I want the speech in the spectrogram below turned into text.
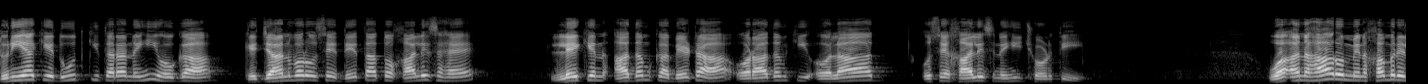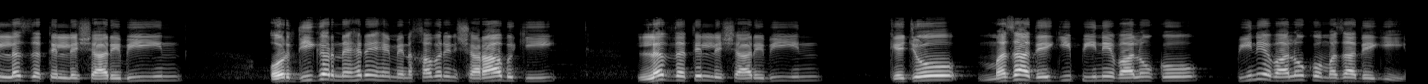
دنیا کے دودھ کی طرح نہیں ہوگا کہ جانور اسے دیتا تو خالص ہے، لیکن آدم کا بیٹا اور آدم کی اولاد اسے خالص نہیں چھوڑتی۔ وہ انہار و من خمر لذت الشاربین اور دیگر نہریں ہیں من خمر شراب کی لذت الشاربین کہ جو مزہ دے گی پینے والوں کو، پینے والوں کو مزہ دے گی۔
